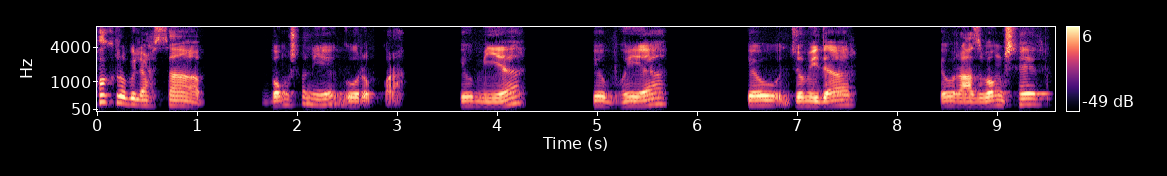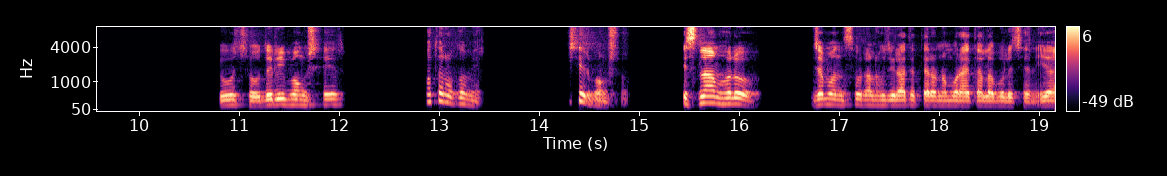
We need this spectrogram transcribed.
ফখরবিল আহসাব, বংশ নিয়ে গৌরব করা। কেউ মিয়া, কেউ ভূঁইয়া, কেউ জমিদার, কেউ রাজবংশের, কেউ চৌধুরী বংশের। কত রকমের? কিসের বংশ? ইসলাম হলো যেমন সুরাল হুজুরাতে তেরো নম্বর আয়তাল্লাহ বলেছেন, ইয়া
